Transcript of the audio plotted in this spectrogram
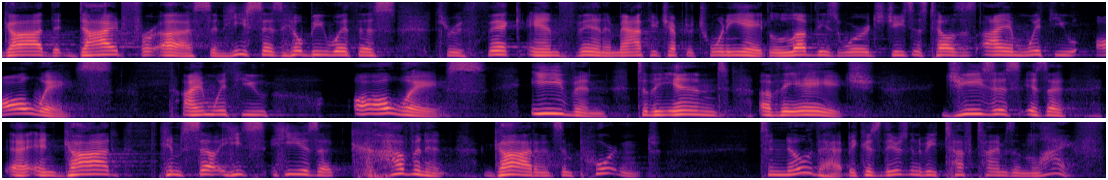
God that died for us. And he says he'll be with us through thick and thin. In Matthew chapter 28, love these words. Jesus tells us, I am with you always. I am with you always, even to the end of the age. Jesus is a, uh, and God himself, he's, he is a covenant God, and it's important to know that because there's going to be tough times in life.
